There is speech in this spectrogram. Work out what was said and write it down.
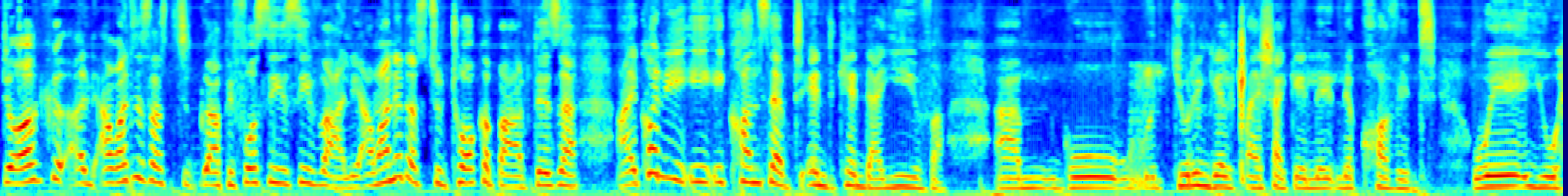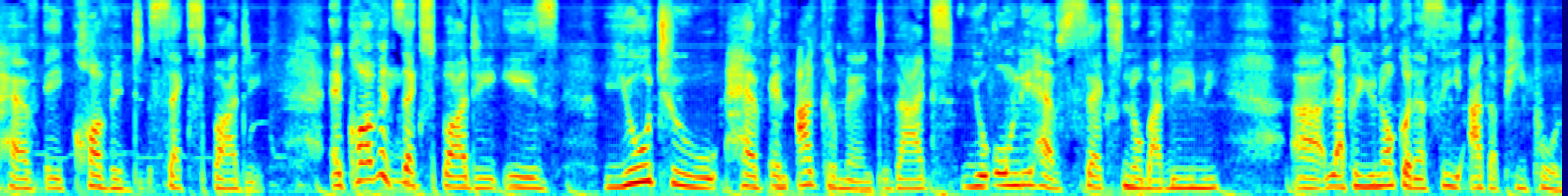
Doc, I, I wanted us to, uh, before CC Valley, I wanted us to talk about there's a icon i concept endikhe ndayiva um go during ngeli xesha ke le, le COVID where you have a COVID sex body. A COVID sex body is you to have an agreement that you only have sex nobabini, uh, like you're not gonna see other people.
